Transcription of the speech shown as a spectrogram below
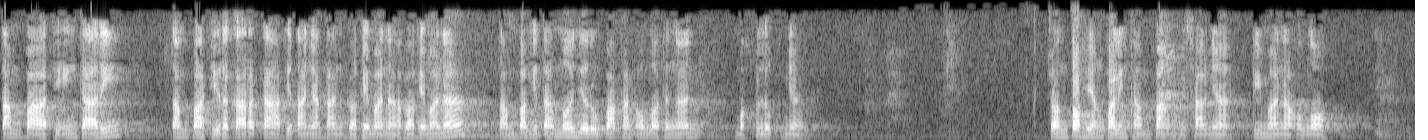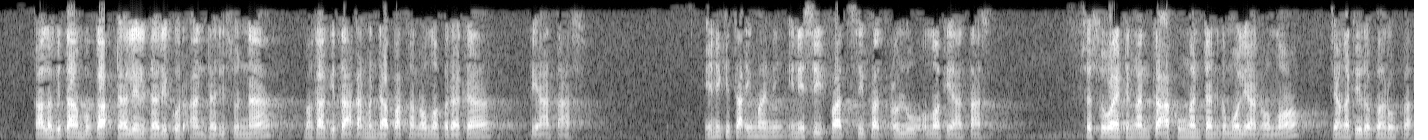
tanpa diingkari tanpa direka-reka ditanyakan bagaimana bagaimana tanpa kita menyerupakan Allah dengan makhluknya. Contoh yang paling gampang misalnya di mana Allah. Kalau kita buka dalil dari Quran dari Sunnah, maka kita akan mendapatkan Allah berada di atas. Ini kita imani, ini sifat-sifat ulu Allah di atas. Sesuai dengan keagungan dan kemuliaan Allah, jangan dirubah-rubah.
